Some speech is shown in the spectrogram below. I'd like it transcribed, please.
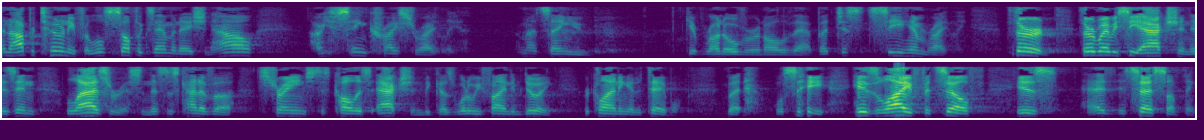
an opportunity for a little self-examination. How are you seeing Christ rightly? I'm not saying you get run over and all of that, but just see Him rightly. Third, third way we see action is in Lazarus, and this is kind of a strange to call this action because what do we find him doing? Reclining at a table. But we'll see. His life itself is it says something.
